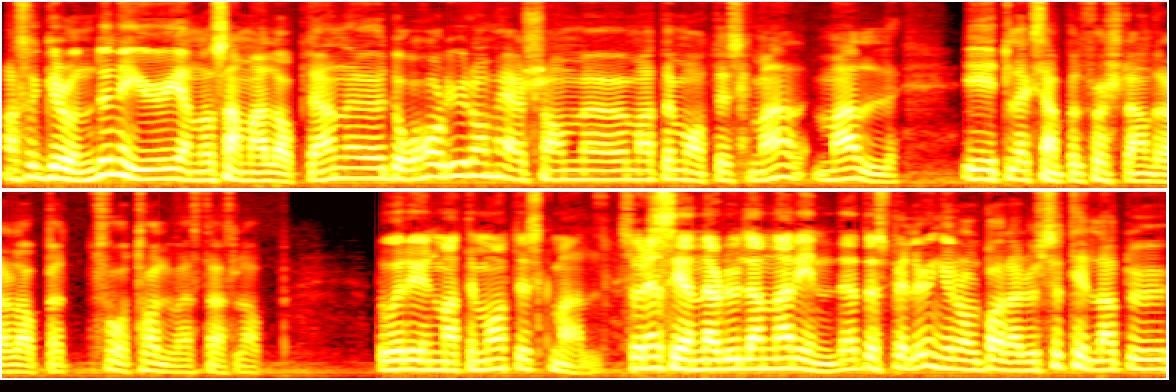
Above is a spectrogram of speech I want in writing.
Alltså grunden är ju en och samma lapp. Den, eh, då har du ju de här som eh, matematisk mall, i till exempel första andra lappet, två tolvhästarslapp. Då är det en matematisk mall. Den... Sen när du lämnar in det, det spelar ju ingen roll, bara du ser till att du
